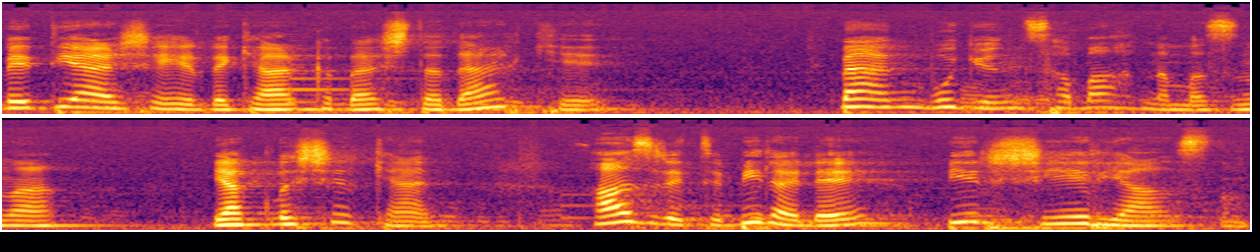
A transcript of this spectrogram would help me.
Ve diğer şehirdeki arkadaş da der ki, ben bugün sabah namazına yaklaşırken Hazreti Bilal'e bir şiir yazdım.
